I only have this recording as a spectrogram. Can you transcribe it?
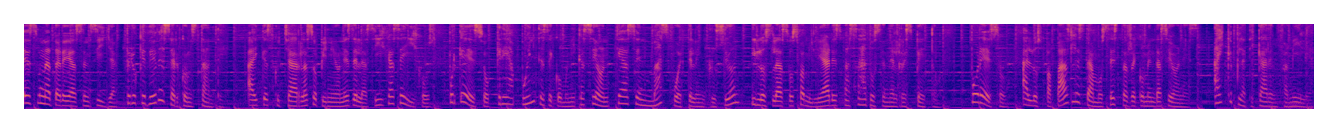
Es una tarea sencilla, pero que debe ser constante. Hay que escuchar las opiniones de las hijas e hijos, porque eso crea puentes de comunicación que hacen más fuerte la inclusión y los lazos familiares basados en el respeto. Por eso, a los papás les damos estas recomendaciones. Hay que platicar en familia,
